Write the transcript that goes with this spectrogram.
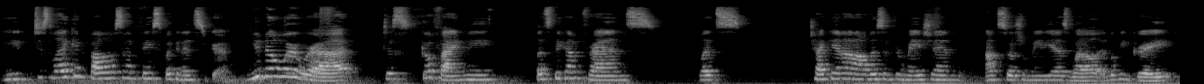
you just like and follow us on Facebook and Instagram. You know where we're at. Just go find me. Let's become friends. Let's check in on all this information on social media as well. It'll be great.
